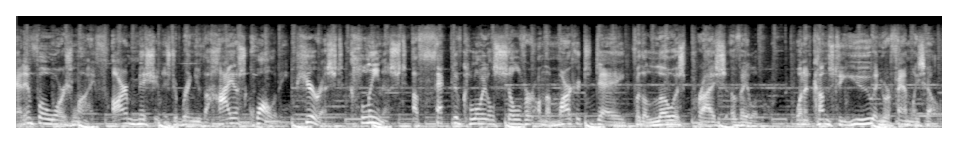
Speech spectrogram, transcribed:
At InfoWars Life, our mission is to bring you the highest quality, purest, cleanest, effective colloidal silver on the market today for the lowest price available when it comes to you and your family's health.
